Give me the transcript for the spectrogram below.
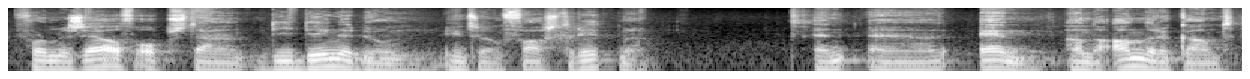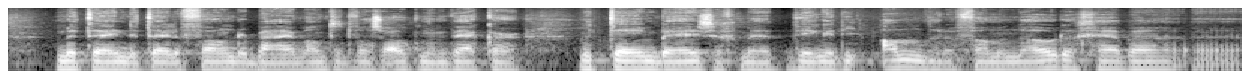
voor mezelf opstaan, die dingen doen in zo'n vast ritme. En, eh, en aan de andere kant meteen de telefoon erbij, want het was ook mijn wekker. Meteen bezig met dingen die anderen van me nodig hebben. eh,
